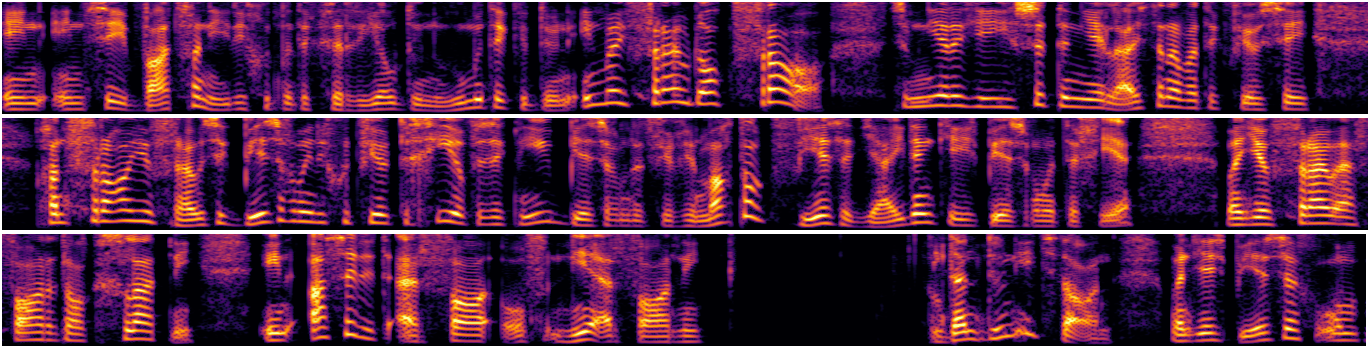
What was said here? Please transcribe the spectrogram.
en en sê wat van hierdie goed moet ek gereeld doen? Hoe moet ek dit doen?" En my vrou dalk vra. So meneer as jy hier sit en jy luister na wat ek vir jou sê, gaan vra jou vrou, "Is ek besig om hierdie goed vir jou te gee of is ek nie besig om dit vir jou te gee?" Mag dalk wees dat jy dink jy is besig om dit te gee, maar jou vrou ervaar dit dalk glad nie. En as sy dit ervaar of nie ervaar nie, dan doen iets daaraan want jy's besig om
